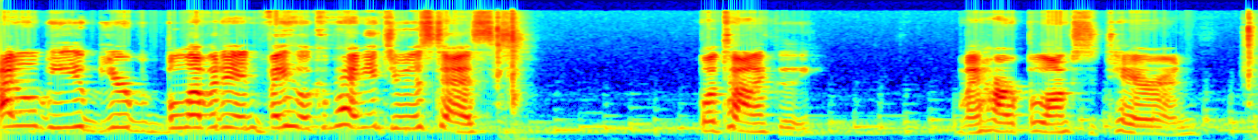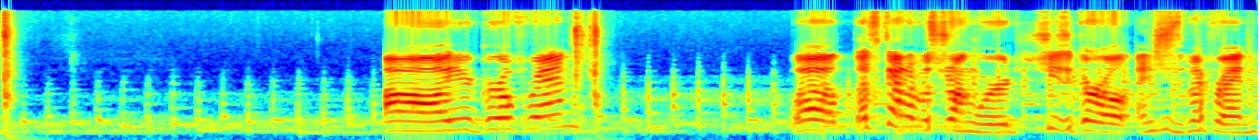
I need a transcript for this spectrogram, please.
I will be your beloved and faithful companion through this test. Platonically. My heart belongs to Taryn. Aw, your girlfriend? Well, that's kind of a strong word. She's a girl, and she's my friend,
